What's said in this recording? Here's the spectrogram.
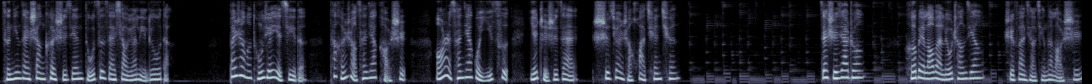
曾经在上课时间独自在校园里溜达。班上的同学也记得他很少参加考试。偶尔参加过一次，也只是在试卷上画圈圈。在石家庄，河北老板刘长江是范小晴的老师，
